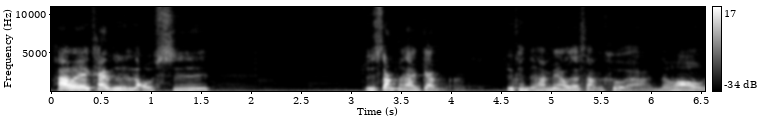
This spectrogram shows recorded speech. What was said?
他会看就是老师，就是上课在干嘛，就可能他没有在上课啊，然后。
